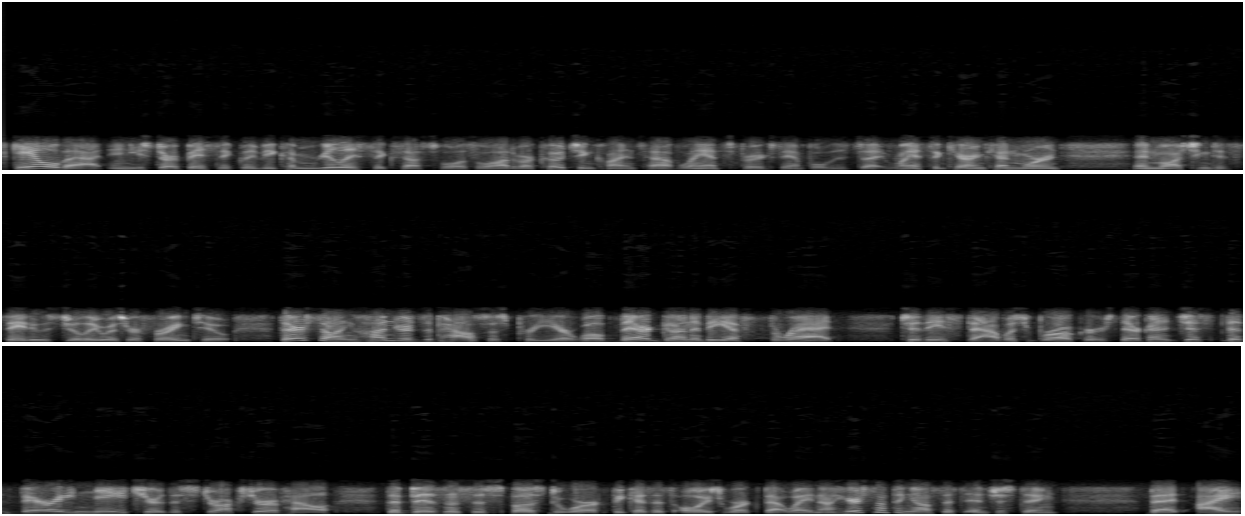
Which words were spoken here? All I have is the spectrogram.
scale that and you start basically become really successful, as a lot of our coaching clients have, Lance, for example, uh, Lance and Karen Kenmore in, in Washington State, who Julie was referring to, they're selling hundreds of houses per year. Well, they're going to be a threat to the established brokers. They're going to just the very nature, the structure of how the business is supposed to work because it's always worked that way. Now, here's something else that's interesting that I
